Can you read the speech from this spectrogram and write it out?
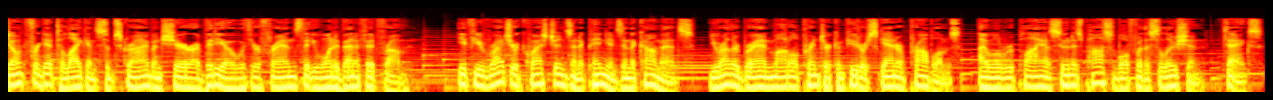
Don't forget to like and subscribe and share our video with your friends that you want to benefit from. If you write your questions and opinions in the comments, your other brand model printer computer scanner problems, I will reply as soon as possible for the solution. Thanks.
